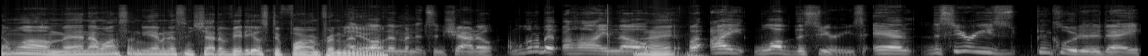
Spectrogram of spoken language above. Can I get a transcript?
come on, man, I want some new Eminence and Shadow videos to farm from you. I love Eminence in Shadow. I'm a little bit behind though, Alright. but I love the series, and the series concluded today.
